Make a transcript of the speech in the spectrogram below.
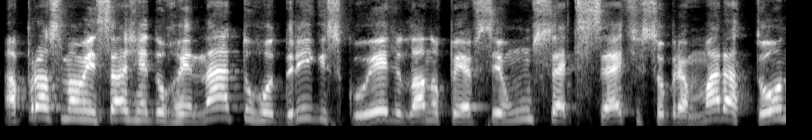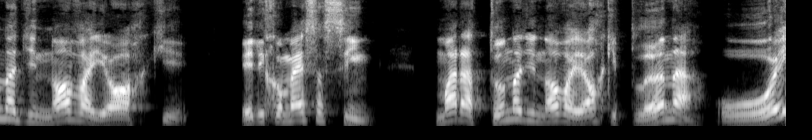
A próxima mensagem é do Renato Rodrigues Coelho, lá no PFC 177, sobre a Maratona de Nova York. Ele começa assim: Maratona de Nova York plana? Oi?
